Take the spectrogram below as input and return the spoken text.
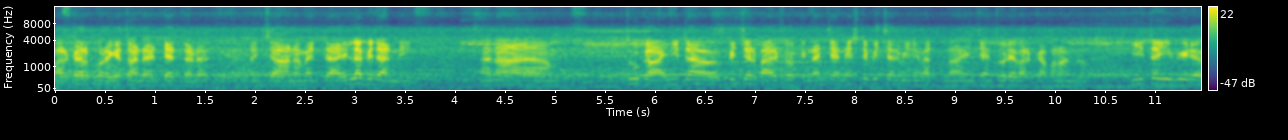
ಬರ್ಗರ್ ಪೂರ ಗೆತ್ತಂಡ ಎಡ್ಡೆ ಎತ್ತಂಡು. ಅಂಚ ನಮ್ಮೆತ್ತ ಇಲ್ಲ ಬಿದ್ದಾಣ್ಣಿ ನನ್ನ ತೂಕ, ಇನ್ನಿತ ಪಿಕ್ಚರ್ ಬಾರಿ ಶೋಕಿ ನಂಚ ನೆಕ್ಸ್ಟ್ ಪಿಕ್ಚರ್ ಮೀನಿ ಮತ್ತೆ ಇಂಚ ತೂರೆ ಬರ್ಕ ಪನೊಂದು. ಈತ ಈ ವಿಡಿಯೋ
